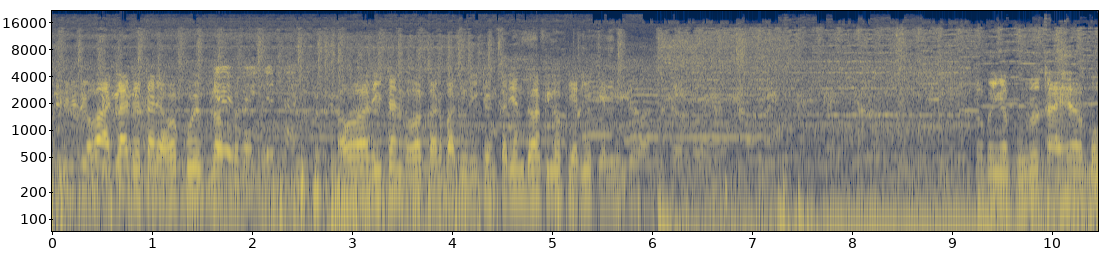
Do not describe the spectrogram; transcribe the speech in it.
જીવી હવે આટલા જતા રહે હવે કોઈ બ્લોક બનાવે હવે રિટર્ન હવે ઘર બાજુ રિટર્ન કરીને દસ કિલો કેરીઓ ઘેર જવાનું. તો અહીંયા પૂરો થાય છે. બહુ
